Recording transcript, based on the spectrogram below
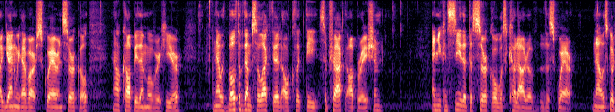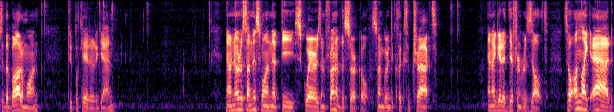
again, we have our square and circle. And I'll copy them over here. Now with both of them selected, I'll click the subtract operation. And you can see that the circle was cut out of the square. Now let's go to the bottom one, duplicate it again. Now notice on this one that the square is in front of the circle. So I'm going to click subtract and I get a different result. So unlike add,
